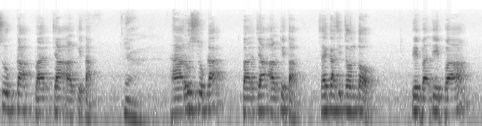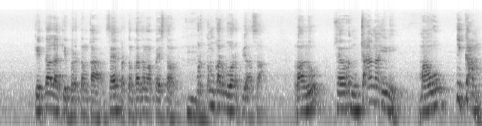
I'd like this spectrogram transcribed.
suka baca Alkitab. Ya. Harus suka baca Alkitab. Saya kasih contoh. Tiba-tiba kita lagi bertengkar. Saya bertengkar sama pastor. Bertengkar luar biasa. Lalu saya rencana ini mau tikam.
